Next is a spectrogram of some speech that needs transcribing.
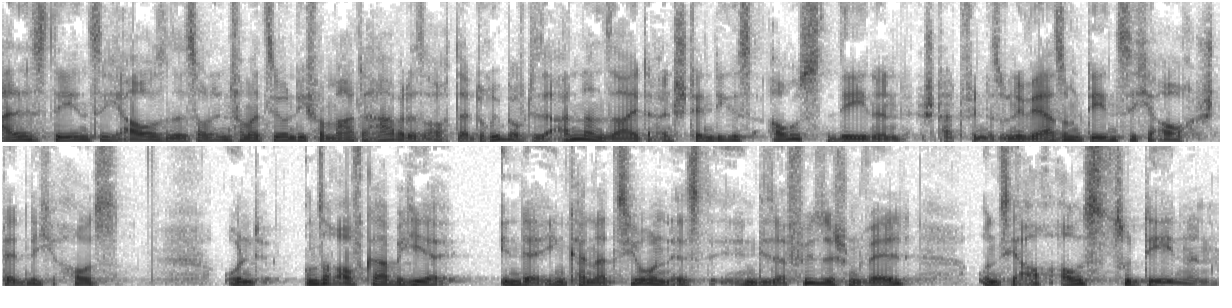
alles dehnt sich aus. Und das ist auch eine Information, die ich von Marte habe, dass auch da drüben auf dieser anderen Seite ein ständiges Ausdehnen stattfindet. Das Universum dehnt sich ja auch ständig aus. Und unsere Aufgabe hier in der Inkarnation ist, in dieser physischen Welt, uns ja auch auszudehnen.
